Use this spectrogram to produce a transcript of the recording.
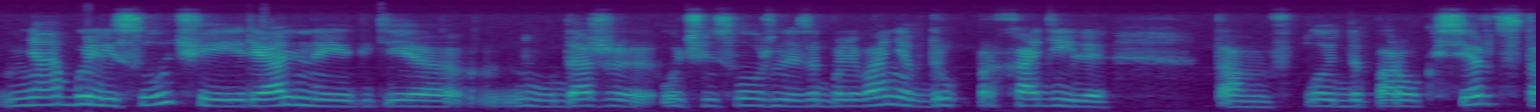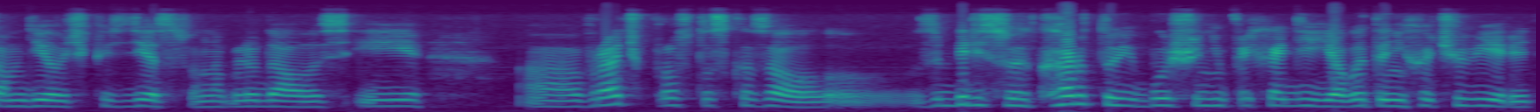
у меня были случаи реальные, где ну, даже очень сложные заболевания вдруг проходили там вплоть до порока сердца, там девочка с детства наблюдалась, и э, врач просто сказал, забери свою карту и больше не приходи, я в это не хочу верить.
